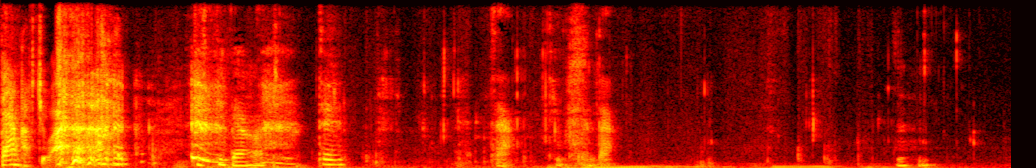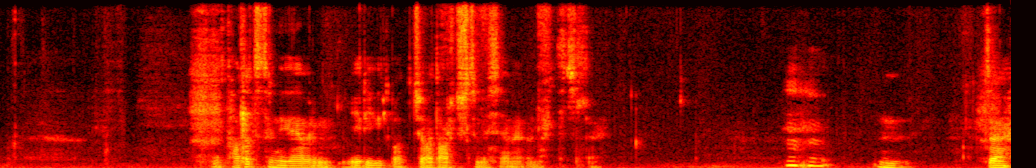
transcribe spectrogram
баян авч яваа. Тий байгаа. Тийм. За, тийм байна да. толгой цэцэг нэг амар ярий гэж бодож байгаад орж ирсэн байсан амар мартчихлаа. Мм. За,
